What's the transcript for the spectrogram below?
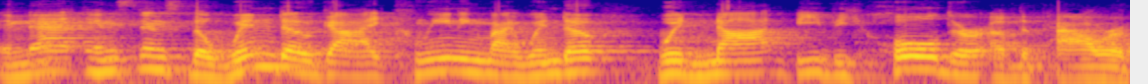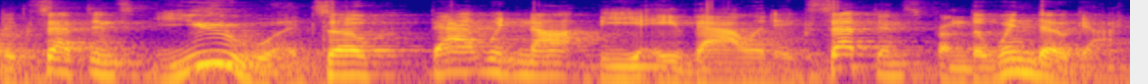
In that instance, the window guy cleaning my window would not be the holder of the power of acceptance, you would. So that would not be a valid acceptance from the window guy.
